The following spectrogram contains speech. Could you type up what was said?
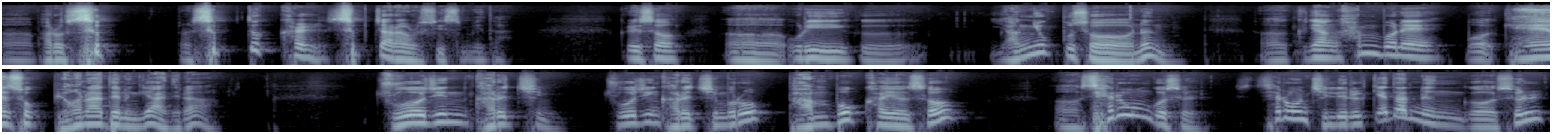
어, 바로 습 습득할 습자라고 할 수 있습니다. 그래서 어, 우리 그 양육 부서는 어, 그냥 한 번에 뭐 계속 변화되는 게 아니라 주어진 가르침, 주어진 가르침으로 반복하여서 어, 새로운 것을 새로운 진리를 깨닫는 것을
